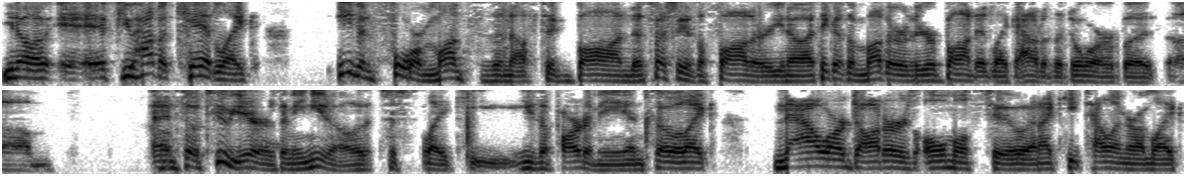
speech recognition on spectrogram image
you know, if you have a kid, like even four months is enough to bond, especially as a father. You know, I think as a mother, you're bonded like out of the door, but, um, and so two years, I mean, you know, it's just like he, he's a part of me. And so like now our daughter is almost two. And I keep telling her, I'm like,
